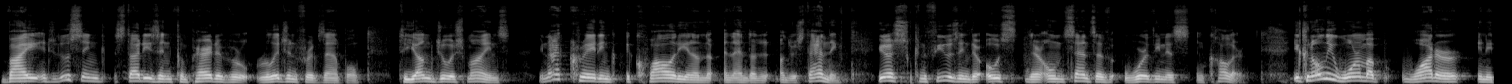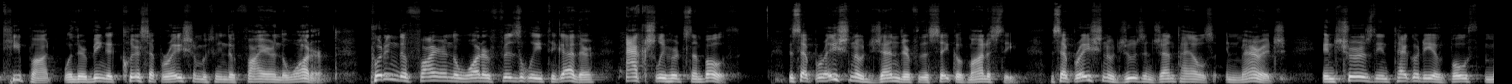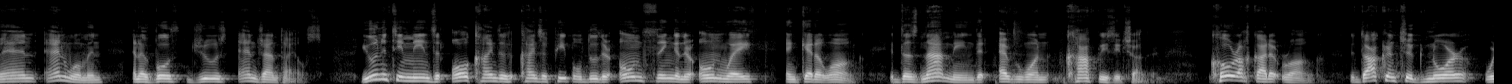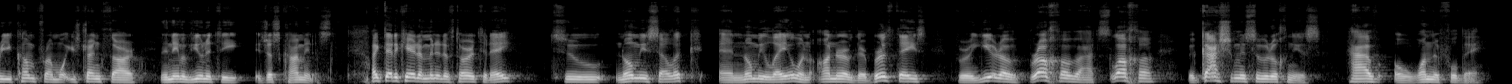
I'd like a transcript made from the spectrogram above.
By introducing studies in comparative religion, for example, to young Jewish minds, you're not creating equality and, and, and understanding. You're just confusing their their own sense of worthiness and color. You can only warm up water in a teapot when there being a clear separation between the fire and the water. Putting the fire and the water physically together actually hurts them both. The separation of gender for the sake of modesty, the separation of Jews and Gentiles in marriage, ensures the integrity of both man and woman and of both Jews and Gentiles. Unity means that all kinds of kinds of people do their own thing in their own way and get along. It does not mean that everyone copies each other. Korach got it wrong. The doctrine to ignore where you come from, what your strengths are, in the name of unity, is just communist. I'd like to dedicate a minute of Torah today to Nomi Selik and Nomi Leo in honor of their birthdays for a year of bracha v'atzlacha begashmis Have a wonderful day.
